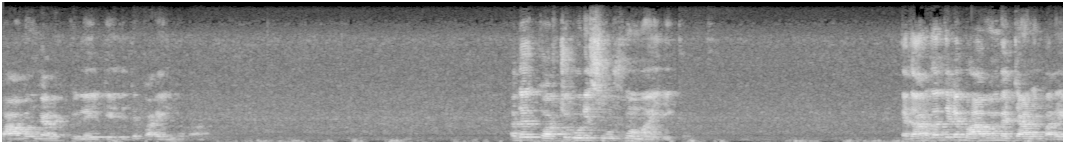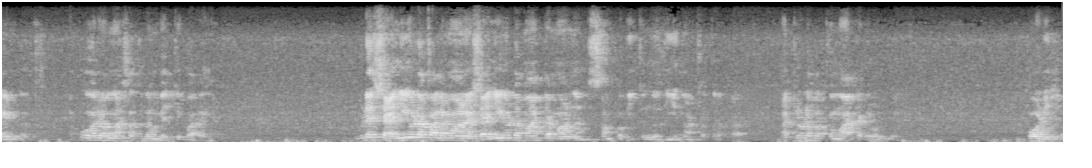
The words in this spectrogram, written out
ഭാവം കാൽക്കുലേറ്റ് ചെയ്തിട്ട് പറയുന്നതാണ്. അത് കുറച്ചുകൂടി സൂക്ഷ്മമായിരിക്കും. യഥാർത്ഥത്തിലെ ഭാവം വെച്ചാണ് പറയേണ്ടത് അപ്പോൾ ഓരോ നക്ഷത്രം വെച്ച് പറയാം. ഇവിടെ ശനിയുടെ ഫലമാണ് ശനിയുടെ മാറ്റമാണ് സംഭവിക്കുന്നത് ഈ നക്ഷത്രക്കാർ മറ്റുള്ളവർക്ക് മാറ്റങ്ങളൊന്നുമില്ല. ഇപ്പോഴില്ല.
